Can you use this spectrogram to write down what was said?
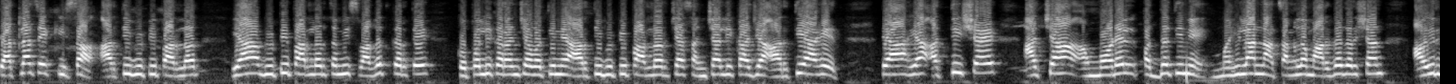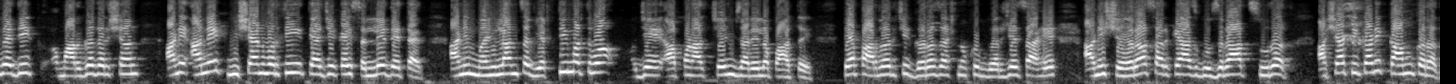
त्यातलाच एक किस्सा आरती ब्युटी पार्लर. या ब्युटी पार्लरचं मी स्वागत करते. कोपलीकरांच्या वतीने आरती ब्युटी पार्लरच्या संचालिका ज्या आरती आहेत त्या ह्या अतिशय आजच्या मॉडेल पद्धतीने महिलांना चांगलं मार्गदर्शन आयुर्वेदिक मार्गदर्शन आणि अनेक विषयांवरती त्या जे काही सल्ले देत आहेत आणि महिलांचं व्यक्तिमत्व जे आपण आज चेंज झालेलं पाहतोय त्या पार्लरची गरज असणं खूप गरजेचं आहे. आणि शहरासारखे आज गुजरात सुरत अशा ठिकाणी काम करत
